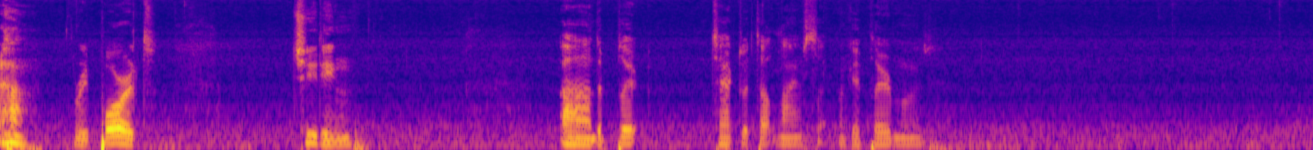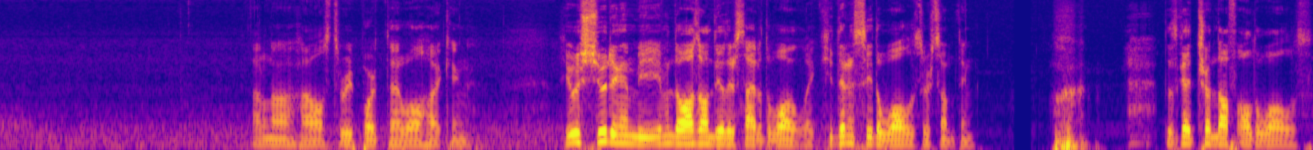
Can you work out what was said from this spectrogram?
Report cheating. Uh, the player attacked without lines. Okay, player moves. I don't know how else to report that wall hacking. He was shooting at me even though I was on the other side of the wall. Like, he didn't see the walls or something. this guy turned off all the walls.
